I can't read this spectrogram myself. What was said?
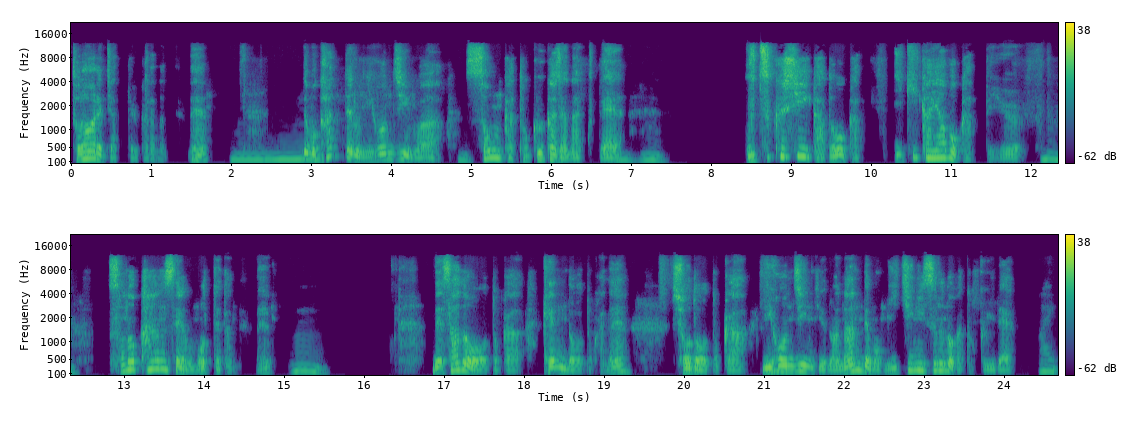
とらわれちゃってるからなんだよね。うんでも、かっての日本人はうん、損か得かじゃなくうんて、美しいかどうか、粋か野暮かっていう、その感性を持ってたんだよね。で、茶道とか剣道とかね、書道とか、日本人っていうのは何でも道にするのが得意で、はい。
